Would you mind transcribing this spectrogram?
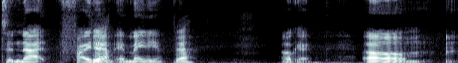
to not fight him at Mania. Yeah. Okay. Um,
